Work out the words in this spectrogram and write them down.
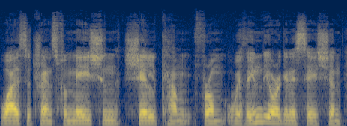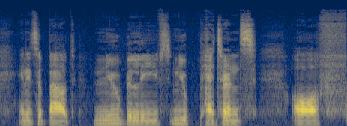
whilst the transformation shall come from within the organization and it's about new beliefs, new patterns of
